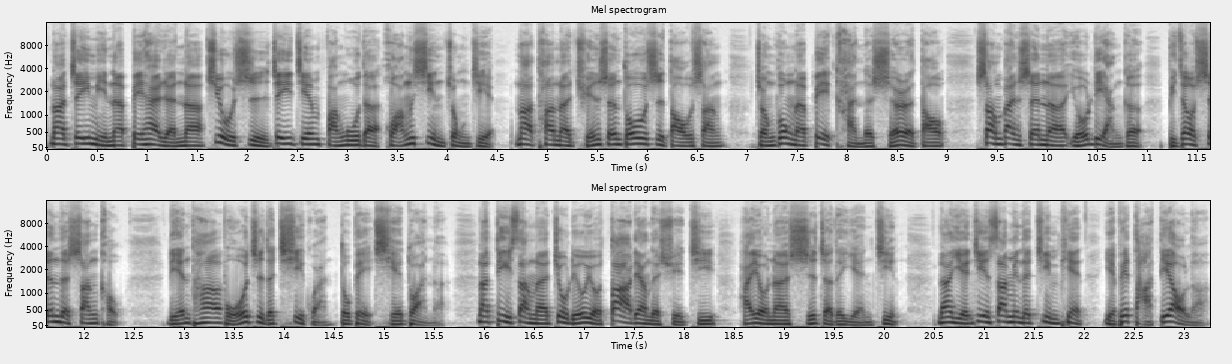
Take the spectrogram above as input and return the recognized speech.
那这一名呢被害人呢，就是这一间房屋的黄姓中介。那他呢全身都是刀伤，总共呢被砍了十二刀，上半身呢有两个比较深的伤口，连他脖子的气管都被切断了。那地上呢就留有大量的血迹，还有呢死者的眼镜，那眼镜上面的镜片也被打掉了。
